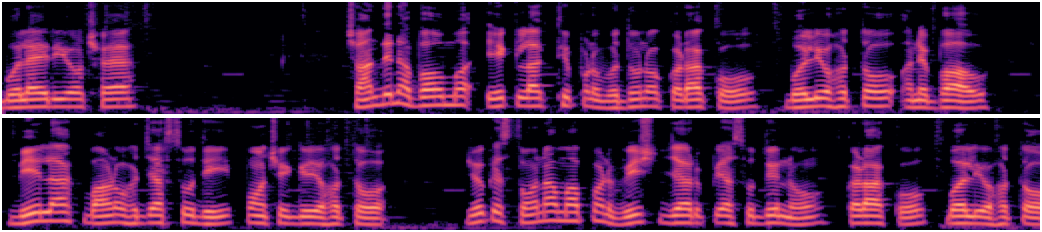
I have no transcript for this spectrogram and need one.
બોલાઈ રહ્યો છે. ચાંદીના ભાવમાં એક લાખથી પણ વધુનો કડાકો બોલ્યો હતો અને ભાવ બે લાખ બાણું હજાર સુધી પહોંચી ગયો હતો. જો કે સોનામાં પણ વીસ હજાર રૂપિયા સુધીનો કડાકો બોલ્યો હતો.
